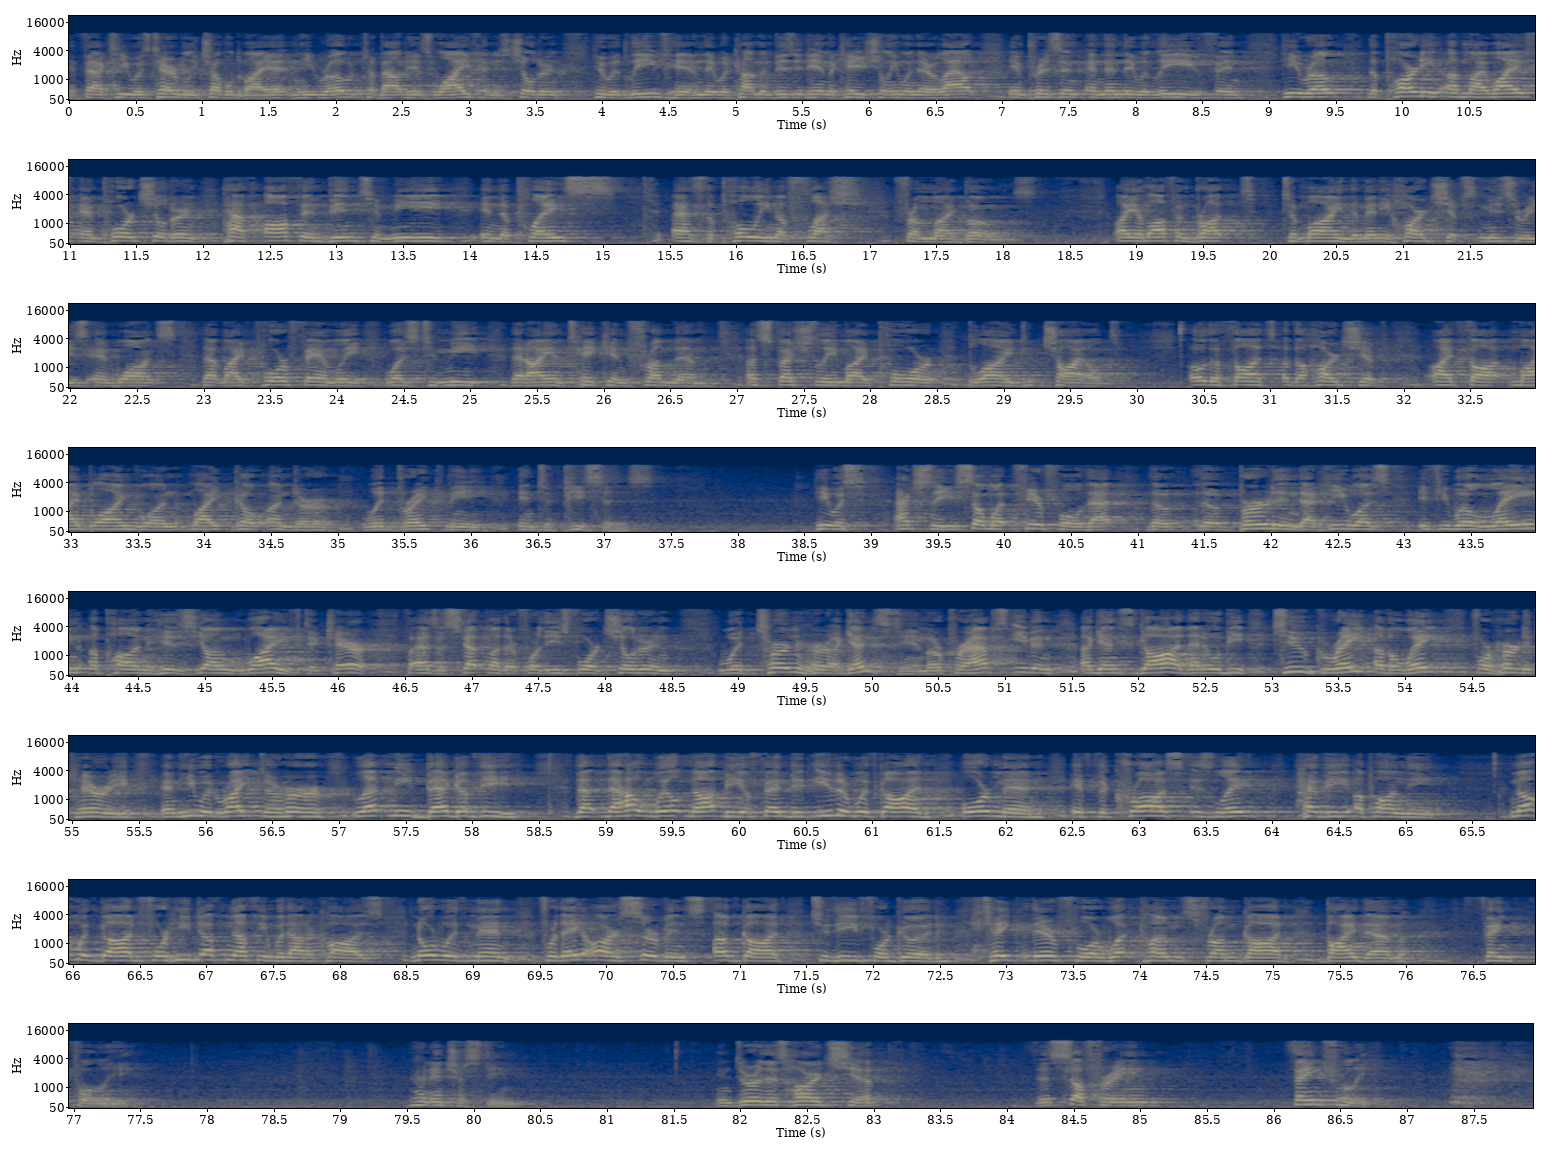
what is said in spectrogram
In fact, he was terribly troubled by it, and he wrote about his wife and his children who would leave him. They would come and visit him occasionally when they're allowed in prison, and then they would leave. And he wrote, The parting of my wife and poor children hath often been to me in the place as the pulling of flesh from my bones. I am often brought to mind the many hardships, miseries, and wants that my poor family was to meet, that I am taken from them, especially my poor blind child. Oh, the thoughts of the hardship I thought my blind one might go under would break me into pieces. He was actually somewhat fearful that the, the burden that he was, if you will, laying upon his young wife to care as a stepmother for these four children would turn her against him, or perhaps even against God, that it would be too great of a weight for her to carry. And he would write to her, Let me beg of thee that thou wilt not be offended either with God or men if the cross is laid heavy upon thee not with God, for he doth nothing without a cause, nor with men, for they are servants of God to thee for good. Take therefore what comes from God by them thankfully. Not interesting. Endure this hardship, this suffering, thankfully.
